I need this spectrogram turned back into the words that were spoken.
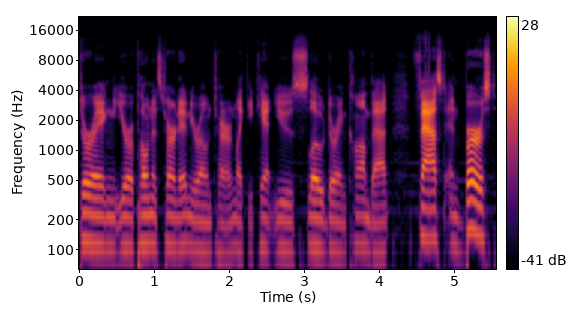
during your opponent's turn and your own turn. Like you can't use slow during combat. Fast and burst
